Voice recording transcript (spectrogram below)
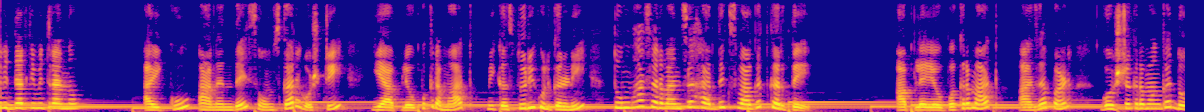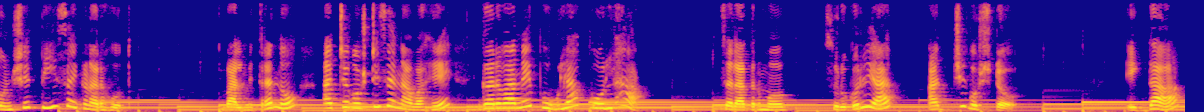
विद्यार्थी मित्रांनो. ऐकू आनंदे संस्कार गोष्टी या आपल्या उपक्रमात मी कस्तुरी कुलकर्णी तुम्हा सर्वांचं हार्दिक स्वागत करते. आपल्या या उपक्रमात आज आपण गोष्ट क्रमांक दोनशे तीस ऐकणार आहोत. बालमित्रांनो आजच्या गोष्टीचे नाव आहे गर्वाने फुगला कोल्हा. चला तर मग सुरू करूयात आजची गोष्ट. एकदा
